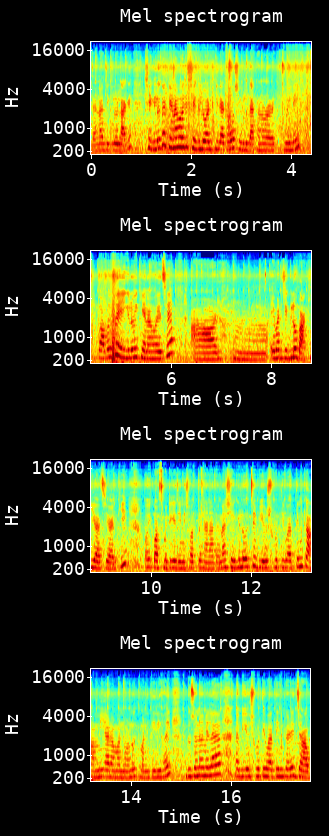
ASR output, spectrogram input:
ত্যানা যেগুলো লাগে সেগুলো তো কেনা হয়েছে, সেগুলো আর কি দেখাবো, সেগুলো দেখানোর আর কিছুই নেই। তো আপাতত এইগুলোই কেনা হয়েছে। আর এবার যেগুলো বাকি আছে আর কি, ওই কসমেটিকের জিনিসপত্র হ্যানা ত্যানা, সেগুলো হচ্ছে বৃহস্পতিবার দিনকে আমি আর আমার ননদ মানে দিদি হয়, দুজনে মেলা বৃহস্পতিবার দিনকারে যাব,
